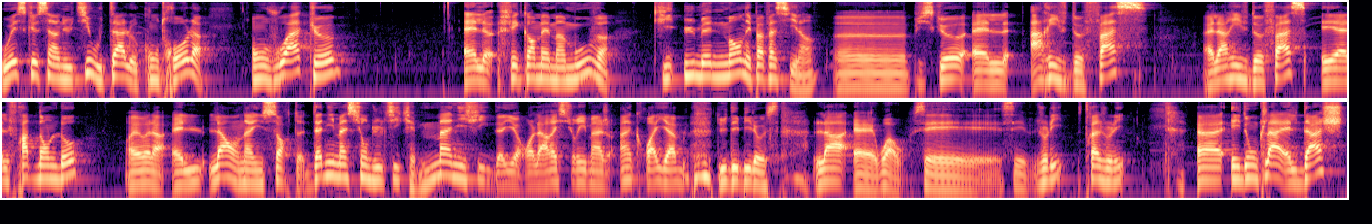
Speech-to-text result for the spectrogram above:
ou est-ce que c'est un ulti où tu as le contrôle? On voit que elle fait quand même un move qui humainement n'est pas facile hein, euh, puisque elle arrive de face elle arrive de face et elle frappe dans le dos. Ouais, voilà. Là, on a une sorte d'animation d'ulti qui est magnifique d'ailleurs. L'arrêt sur image incroyable du Débilos. Là, eh, waouh, c'est joli, très joli. Euh, et donc là, elle dash.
